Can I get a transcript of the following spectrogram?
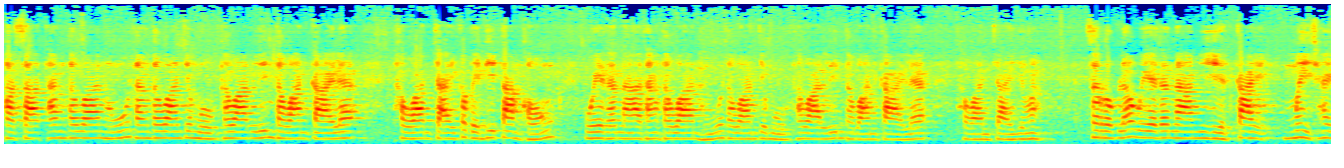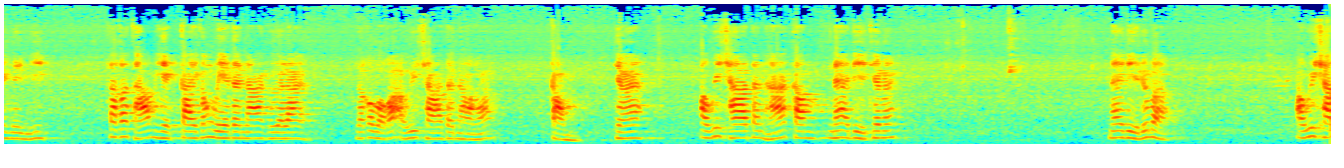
ภาษาทางทวารหู ทางทวารจมูก ทวารลิ้นทวารกายและทวารใจก็เป็นที่ตั้งของเวทนาทางทวารหู ทวารจมูก ทวารลิ้นทวารกายและทวารใจใช่ไหม สรุปแล้วเวทนามีเหตุใกล้ไม่ใช่ในนี้ ถ้าเขาถามเหตุไกลของเวทนาคืออะไร แล้วก็บอกว่าอาวิชชาตัณหากรรมใช่ไหมอวิชชาตัณหากรรมในอดีตใช่ไหมในอดีตหรือเปล่าอาวิชชา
